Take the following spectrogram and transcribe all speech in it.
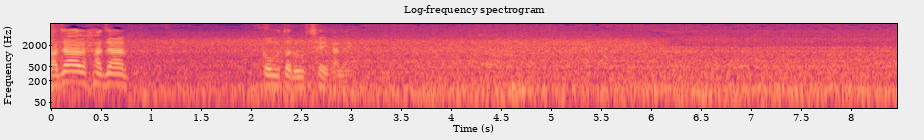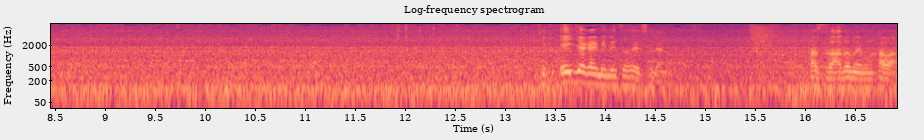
হাজার হাজার কবুতর উঠছে এখানে। ঠিক এই জায়গায় মিলিত হয়েছিলেন হাজরত আদম এবং হাওয়া।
